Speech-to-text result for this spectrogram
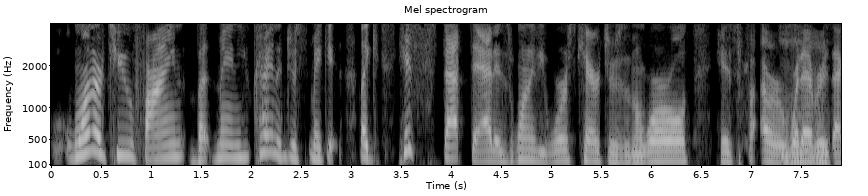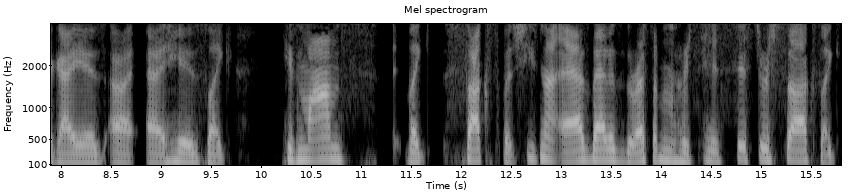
one or two fine but man you kind of just make it like his stepdad is one of the worst characters in the world. His or whatever that guy is uh, uh his like his mom's like sucks but she's not as bad as the rest of them her, his sister sucks like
